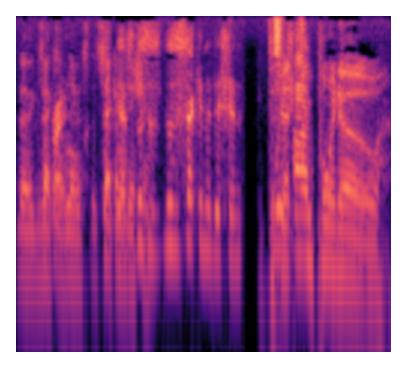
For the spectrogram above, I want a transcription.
the exact Right. same name. It's the second yes, edition. this is this is second edition. Descent Which, um, 2.0.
